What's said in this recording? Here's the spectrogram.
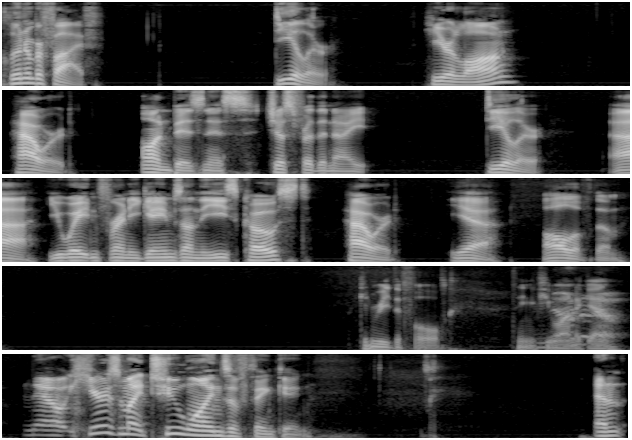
Clue number five. Dealer. Here long? Howard. On business, just for the night. Dealer. Ah, you waiting for any games on the East Coast? Howard. Yeah, all of them. You can read the full thing if you want again. Now, here's my two lines of thinking. And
